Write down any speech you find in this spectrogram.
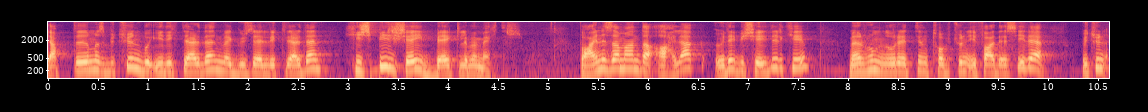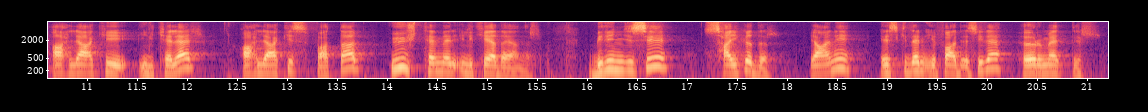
yaptığımız bütün bu iyiliklerden ve güzelliklerden hiçbir şey beklememektir. Ve aynı zamanda ahlak öyle bir şeydir ki merhum Nurettin Topçu'nun ifadesiyle bütün ahlaki ilkeler, ahlaki sıfatlar üç temel ilkeye dayanır. Birincisi saygıdır. Yani eskilerin ifadesiyle hürmettir.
